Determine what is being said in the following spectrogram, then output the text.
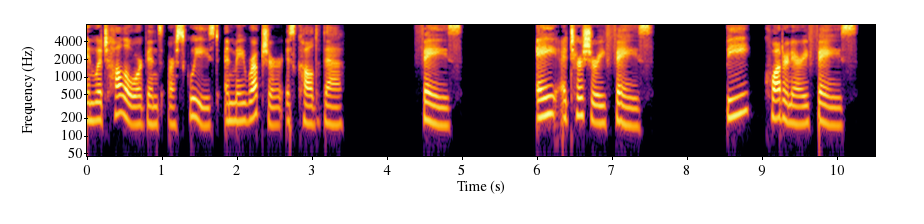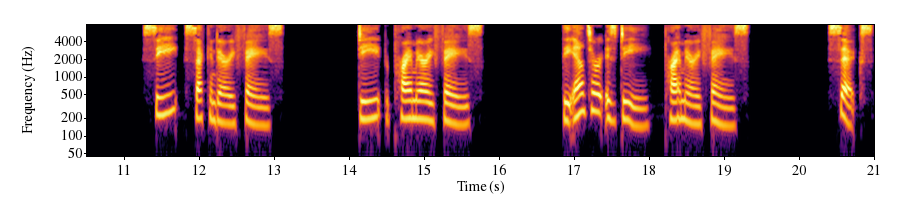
in which hollow organs are squeezed and may rupture is called the phase. A. A tertiary phase. B. Quaternary phase. C. Secondary phase. D. Primary phase. The answer is D. Primary phase. 6.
